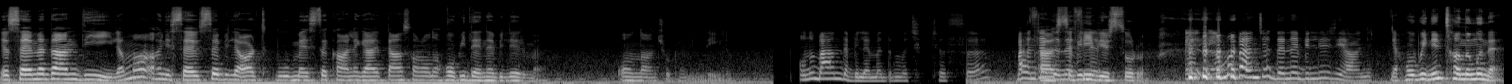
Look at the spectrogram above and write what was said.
Ya sevmeden değil ama hani sevse bile artık bu meslek haline geldikten sonra ona hobi denebilir mi? Ondan çok emin değilim. Onu ben de bilemedim açıkçası. Bence Felsefi denebilir. bir soru. E, ama bence denebilir yani. Ya hobinin tanımı ne?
